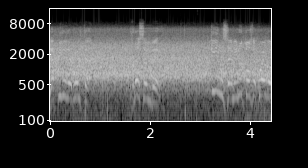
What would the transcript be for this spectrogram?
La pide de vuelta. Rosenberg. 15 minutos de juego.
